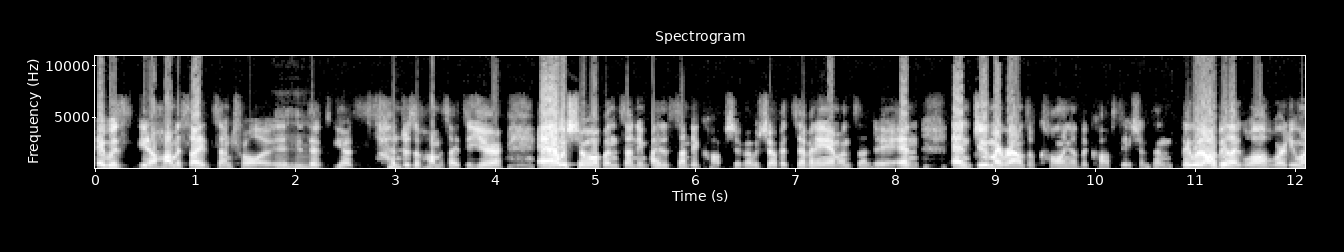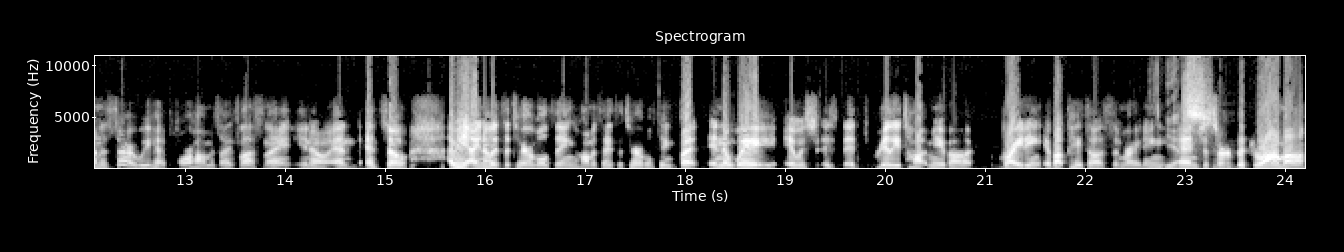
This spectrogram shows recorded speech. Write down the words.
it was you know homicide central. Mm-hmm. The, you know hundreds of homicides a year, and I would show up on Sunday. I had a Sunday cop shift. I would show up at 7 a.m. on Sunday and and do my rounds of calling of the cop stations, and they would all be like, "Well, where do you want to start? We had four homicides last night, you know." And and so, I mean, I know it's a terrible thing. Homicide's a terrible thing, but in a way, it was it, it really taught me about writing about pathos and writing Yes. and just sort of the drama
